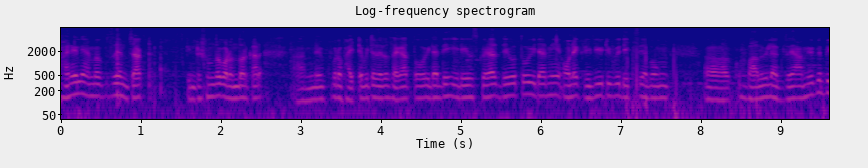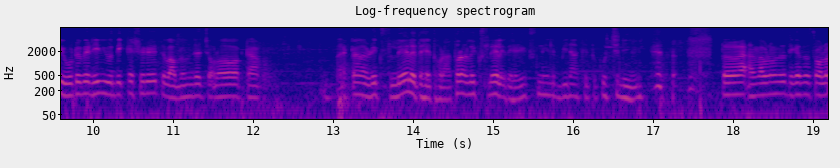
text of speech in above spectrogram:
ফাইনালি আমি ভাবছিলাম যাক স্কিনটা সুন্দর করানো দরকার। মানে পুরো ফাইটটা পিটা যেতে থাকা তো এটা দেখি এটা ইউজ করে, যেহেতু এটা আমি অনেক রিভিউ টিভিউ দেখছি এবং খুব ভালোই লাগছে। আমিও কিন্তু ইউটিউবে রিভিউ দেখতে শুরু তো ভাবলাম যে চলো একটা একটা रिक्स ले लेते हैं थोड़ा थोड़ा रिक्स ले लेते हैं रिक्स नहीं बिना के तो कुछ नहीं তো আমি ভাবলাম যে ঠিক আছে চলো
